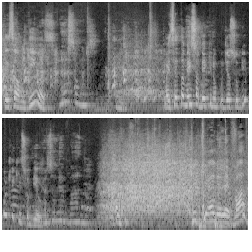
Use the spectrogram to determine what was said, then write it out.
Vocês são amiguinhos? Nós somos. Mas você também sabia que não podia subir? Por que que subiu? Eu sou levado. O que, que é ele elevado?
